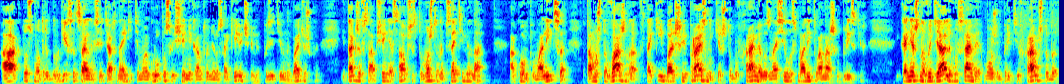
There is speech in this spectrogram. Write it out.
А кто смотрит в других социальных сетях, найдите мою группу «Священник Антоний Русакевич» или «Позитивный батюшка». И также в сообщение сообщества можете написать имена, о ком помолиться. Потому что важно в такие большие праздники, чтобы в храме возносилась молитва о наших близких. И, конечно, в идеале мы сами можем прийти в храм, чтобы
